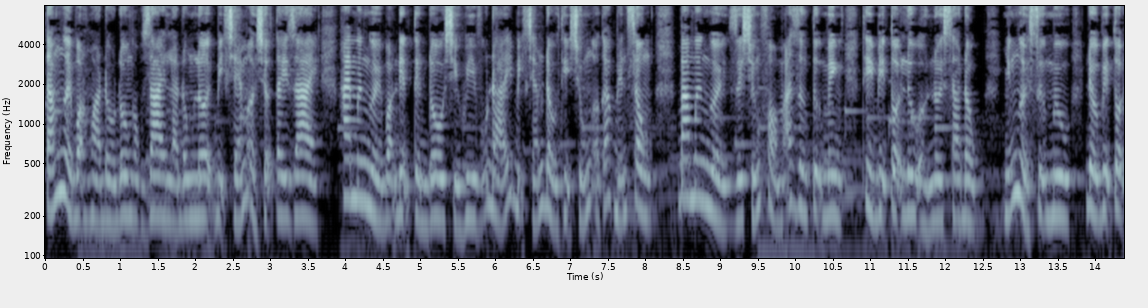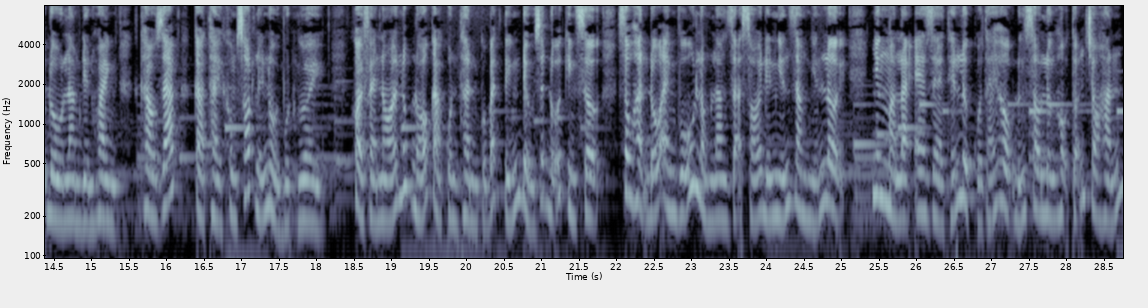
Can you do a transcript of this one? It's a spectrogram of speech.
8 người bọn Hòa Đầu Đô Ngọc Giai là Đông Lợi bị chém ở chợ Tây Giai, 20 người bọn Điện Tiền Đô chỉ huy Vũ Đái bị chém đầu thị chúng ở các bến sông, 30 người dưới chứng phò mã Dương Tự Minh thì bị tội lưu ở nơi xa độc. Những người sự mưu đều bị tội đồ làm điền hoành, khao giáp, cả thầy không sót lấy nổi một người người. Khỏi phải nói lúc đó cả quần thần của bách tính đều rất đỗi kinh sợ, sâu hận Đỗ Anh Vũ lòng lang dạ sói đến nghiến răng nghiến lợi, nhưng mà lại e rè thế lực của Thái Hậu đứng sau lưng hậu thuẫn cho hắn.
